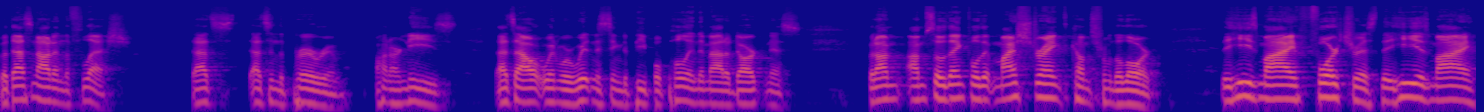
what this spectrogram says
but that's not in the flesh. That's that's in the prayer room on our knees. That's out when we're witnessing to people, pulling them out of darkness. But I'm I'm so thankful that my strength comes from the Lord. That he's my fortress, that he is my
